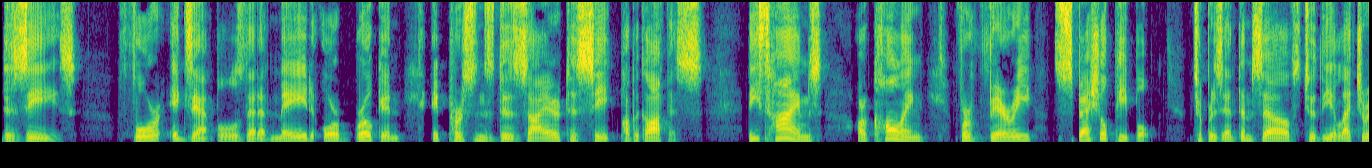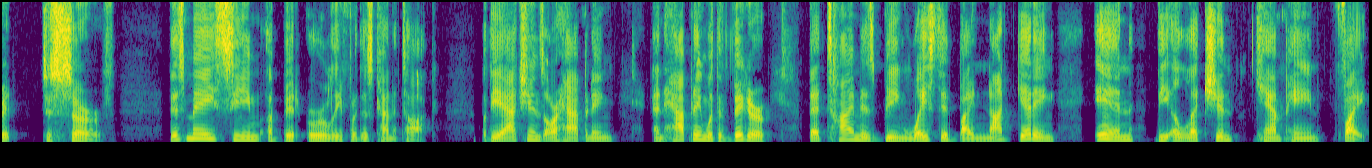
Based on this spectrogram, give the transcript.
disease. Four examples that have made or broken a person's desire to seek public office. These times are calling for very special people to present themselves to the electorate to serve. This may seem a bit early for this kind of talk, but the actions are happening and happening with a vigor that time is being wasted by not getting in the election campaign fight.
